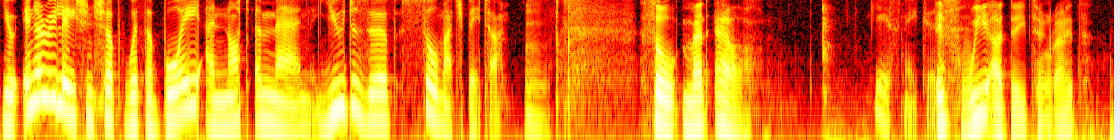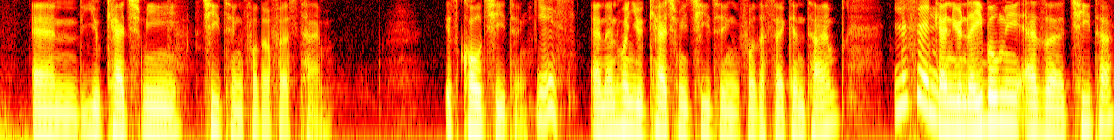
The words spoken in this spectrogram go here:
You're in a relationship with a boy and not a man. You deserve so much better. Mm. So, Matt L, Yes, Naked. if we are dating, right, and you catch me cheating for the first time, it's called cheating. yes. And then when you catch me cheating for the second time, Listen, can you label me as a cheater,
